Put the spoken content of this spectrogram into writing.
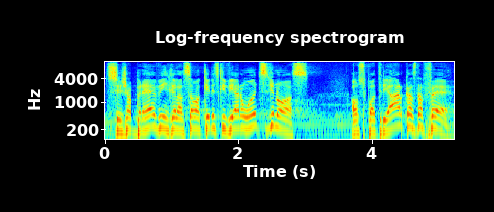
seja breve em relação àqueles que vieram antes de nós, aos patriarcas da fé,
